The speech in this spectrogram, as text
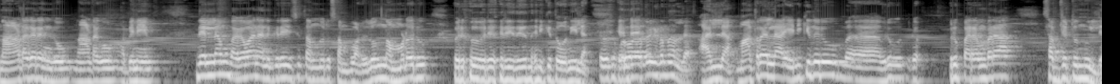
നാടകരംഗവും നാടകവും അഭിനയം ഇതെല്ലാം ഭഗവാൻ അനുഗ്രഹിച്ച് തന്നൊരു സംഭവമാണ്. ഇതിലൊന്നും നമ്മുടെ ഒരു ഒരു ഒരു ഒരു ഇത് എന്ന് എനിക്ക് തോന്നിയില്ല. എന്റെ അല്ല മാത്രമല്ല എനിക്കിതൊരു ഒരു- ഒരു പരമ്പര സബ്ജക്റ്റ് ഒന്നുമില്ല.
